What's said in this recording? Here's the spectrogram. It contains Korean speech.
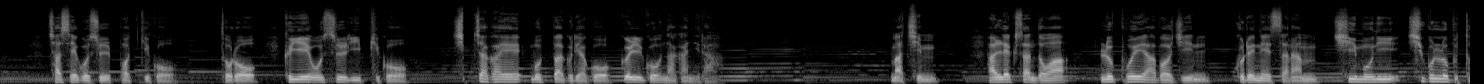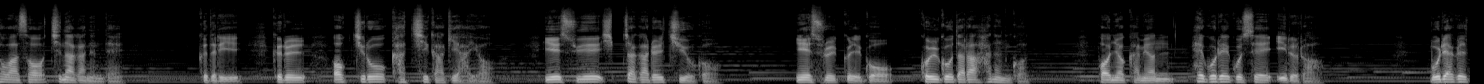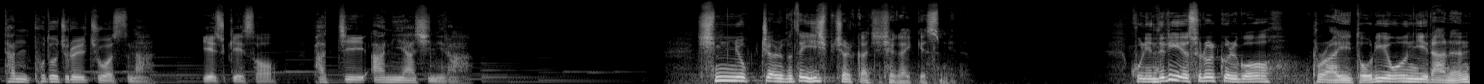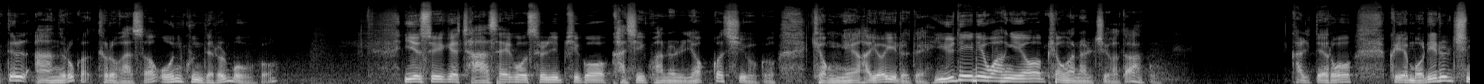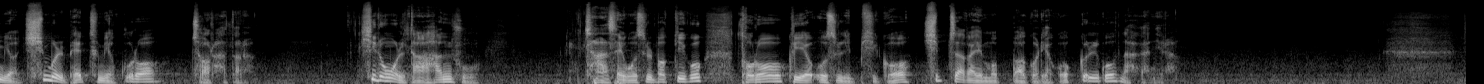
자색옷을 벗기고 도로 그의 옷을 입히고 십자가에 못 박으려고 끌고 나가니라. 마침 알렉산더와 루포의 아버지인 구레네 사람 시몬이 시골로부터 와서 지나가는데 그들이 그를 억지로 같이 가게 하여 예수의 십자가를 지우고 예수를 끌고 골고다라 하는 곳 번역하면 해골의 곳에 이르러 모략을 탄 포도주를 주었으나 예수께서 받지 아니하시니라. 16절부터 20절까지 제가 읽겠습니다. 군인들이 예수를 끌고 브라이도리온이라는 뜰 안으로 들어가서 온 군대를 모으고 예수에게 자색 옷을 입히고 가시관을 엮어 씌우고 격려하여 이르되 유대인의 왕이여 평안할지어다 하고 갈대로 그의 머리를 치며 침을 뱉으며 꿇어 절하더라. 희롱을 다한 후 자색 옷을 벗기고 도로 그의 옷을 입히고 십자가에 못 박으려고 끌고 나가니라.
